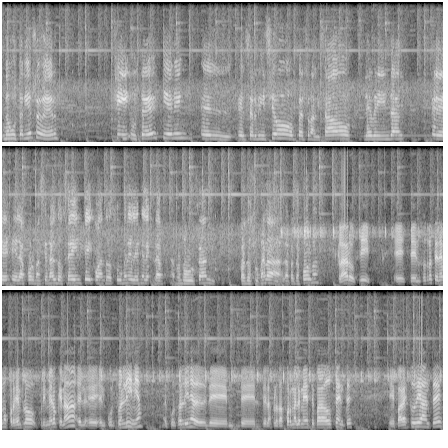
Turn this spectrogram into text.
nos gustaría saber si ustedes tienen el, el servicio personalizado, le brindan eh, eh, la formación al docente cuando sumen el ML, la- cuando usan, cuando la, la plataforma. Claro, sí. Este, nosotros tenemos, por ejemplo, primero que nada, el, eh, el curso en línea, el curso en línea de, de- de la plataforma LMS para docentes, eh, para estudiantes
